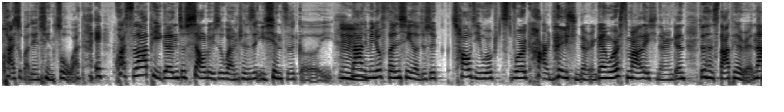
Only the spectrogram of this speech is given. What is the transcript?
快速把这件事情做完。哎，快 sloppy 跟就效率是完全是一线之隔而已。嗯那里面就分析了，就是超级 work work hard 类型的人，跟 work smart 类型的人，跟就是很 sloppy 的人。那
